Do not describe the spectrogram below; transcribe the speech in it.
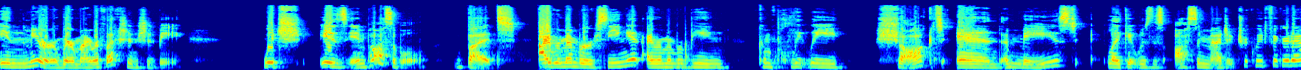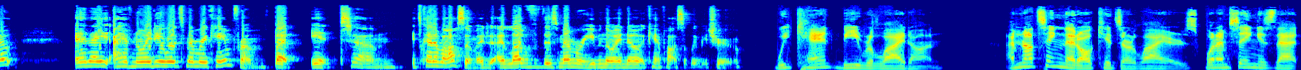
in the mirror where my reflection should be, which is impossible. But I remember seeing it. I remember being completely shocked and amazed, like it was this awesome magic trick we'd figured out. And I, I have no idea where this memory came from, but it um, it's kind of awesome. I, I love this memory, even though I know it can't possibly be true. We can't be relied on. I'm not saying that all kids are liars. What I'm saying is that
